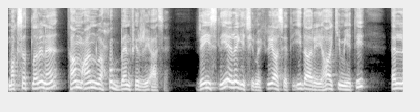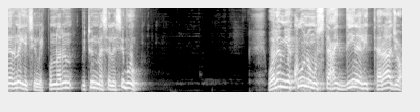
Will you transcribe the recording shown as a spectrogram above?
Maksatları ne? Tam'an ve hubben fir riase. Reisliği ele geçirmek, riyaseti, idareyi, hakimiyeti ellerine geçirmek. Bunların bütün meselesi bu. وَلَمْ يَكُونُوا مُسْتَعِدِّينَ لِلْتَرَاجُعِ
